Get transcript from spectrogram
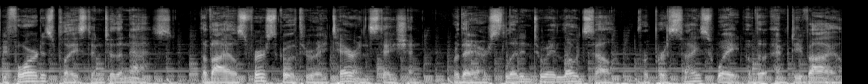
before it is placed into the nest. The vials first go through a Taran station, where they are slid into a load cell for precise weight of the empty vial.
